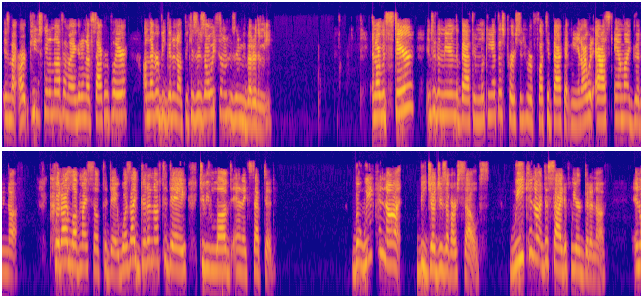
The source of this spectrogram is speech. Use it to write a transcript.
is my art piece good enough? Am I a good enough soccer player? I'll never be good enough because there's always someone who's going to be better than me. And I would stare into the mirror in the bathroom looking at this person who reflected back at me and I would ask, am I good enough? Could I love myself today? Was I good enough today to be loved and accepted? But we cannot be judges of ourselves. We cannot decide if we are good enough. And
